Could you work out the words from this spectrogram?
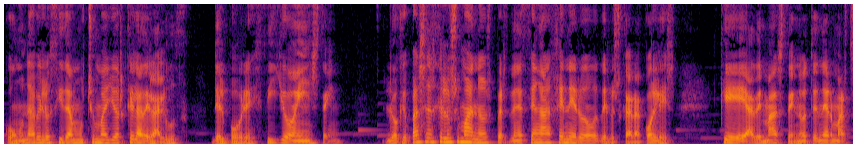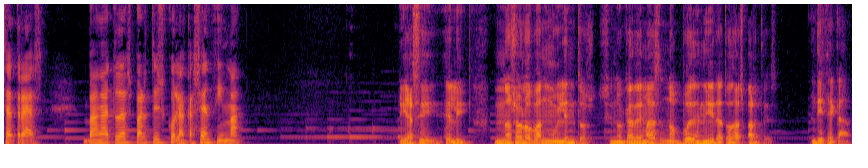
con una velocidad mucho mayor que la de la luz, del pobrecillo Einstein. Lo que pasa es que los humanos pertenecen al género de los caracoles, que además de no tener marcha atrás, van a todas partes con la casa encima. Y así, Eli, no solo van muy lentos, sino que además no pueden ir a todas partes. Dice K.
